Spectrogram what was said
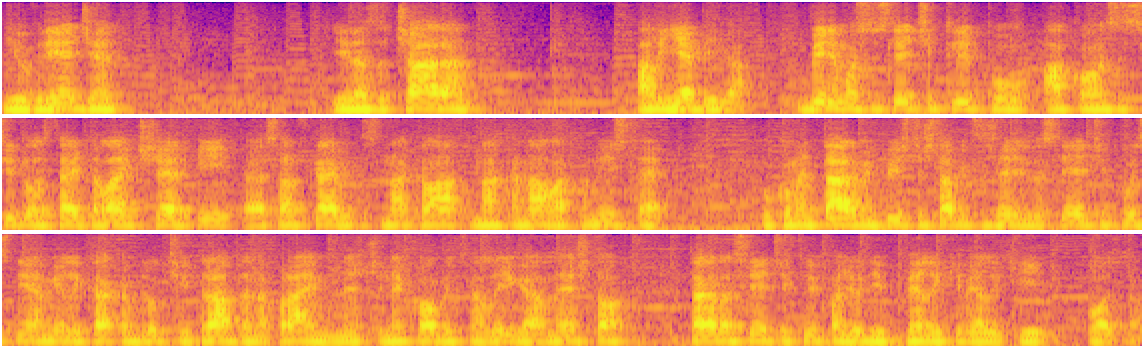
i uvrijeđen i razočaran, ali jebi ga. Vidimo se u sljedećem klipu, ako vam se svidjelo stavite like, share i e, subscribe se na, kanal ako niste. U komentaru mi pišite šta biste željeli da sljedeći put snimam ili kakav drugčiji draft da napravim, znači neka obična liga ili nešto. Tako da sljedećeg klipa ljudi veliki veliki pozdrav.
